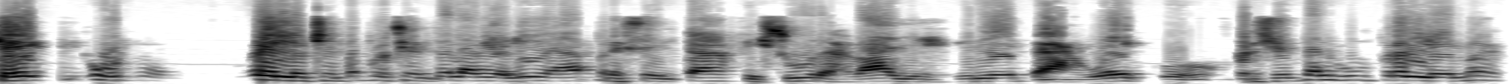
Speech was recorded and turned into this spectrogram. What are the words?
que el 80% de la vialidad presenta fisuras, valles, grietas, huecos, presenta algún problema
